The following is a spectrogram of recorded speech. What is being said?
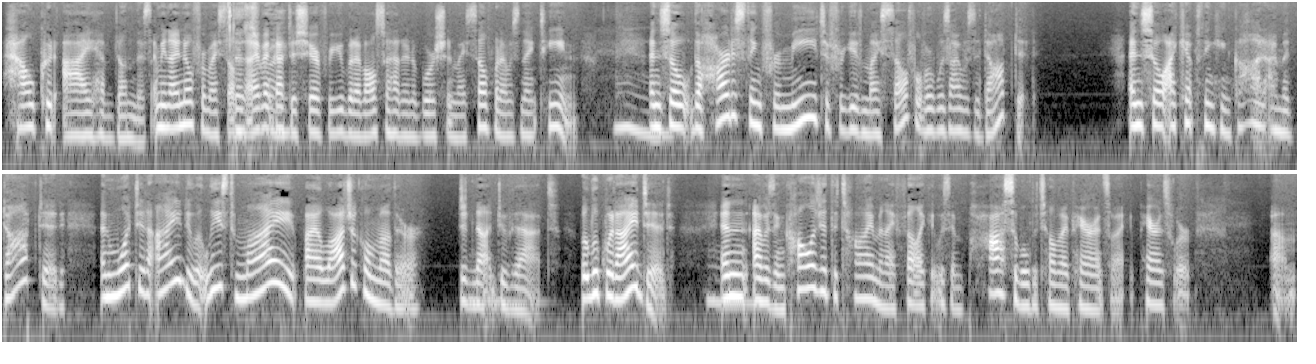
how could I have done this? I mean, I know for myself, and I haven't got to share for you, but I've also had an abortion myself when I was 19. Hmm. And so the hardest thing for me to forgive myself over was I was adopted. And so I kept thinking, God, I'm adopted. And what did I do? At least my biological mother did not do that. But look what I did. And I was in college at the time, and I felt like it was impossible to tell my parents. My parents were um,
